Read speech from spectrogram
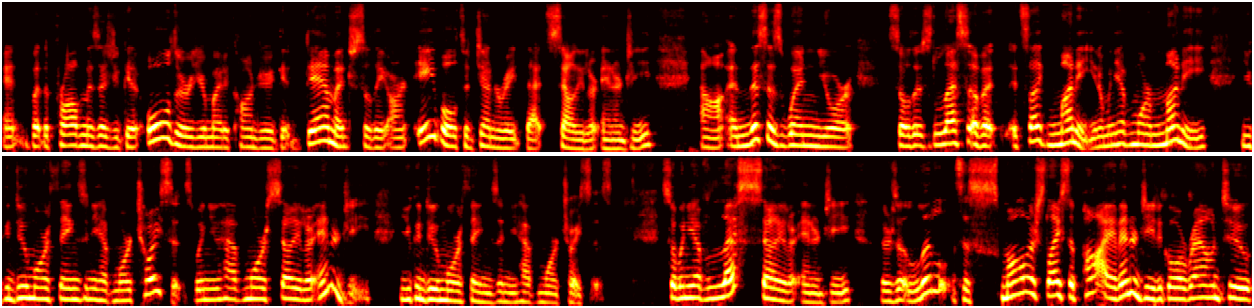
And but the problem is, as you get older, your mitochondria get damaged, so they aren't able to generate that cellular energy. Uh, and this is when your so there's less of it. It's like money. You know, when you have more money, you can do more things and you have more choices. When you have more cellular energy, you can do more things and you have more choices. So when you have less cellular energy, there's a little, it's a smaller slice of pie of energy to go around to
